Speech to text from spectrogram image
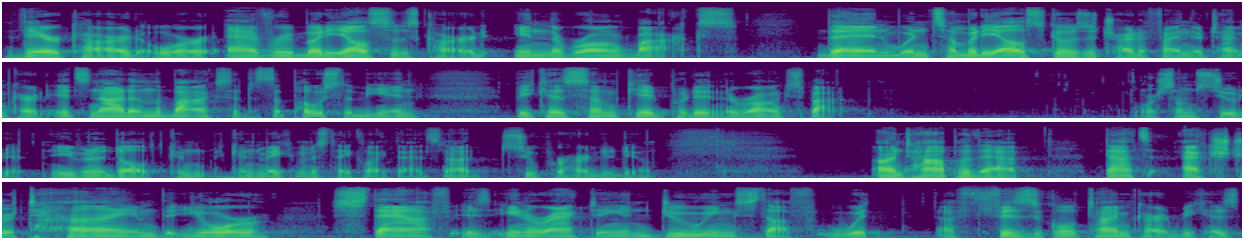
their card or everybody else's card in the wrong box. Then, when somebody else goes to try to find their time card, it's not in the box that it's supposed to be in because some kid put it in the wrong spot. Or some student, even adult, can, can make a mistake like that. It's not super hard to do. On top of that, that's extra time that your staff is interacting and doing stuff with a physical time card because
